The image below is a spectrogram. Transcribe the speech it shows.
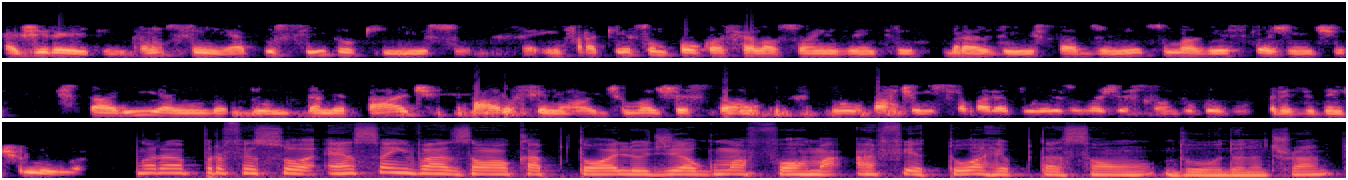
à direita. Então, sim, é possível que isso é, enfraqueça um pouco as relações entre Brasil e Estados Unidos, uma vez que a gente estaria ainda do, da metade para o final de uma gestão do Partido dos Trabalhadores, uma gestão do presidente Lula. Agora, professor, essa invasão ao Capitólio de alguma forma afetou a reputação do Donald Trump?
